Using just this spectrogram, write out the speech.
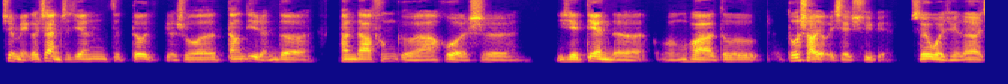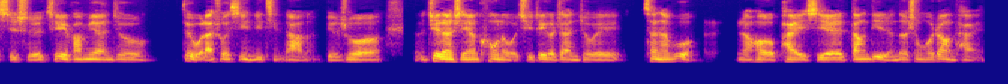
就每个站之间都都，比如说当地人的穿搭风格啊，或者是一些店的文化，都多少有一些区别。所以我觉得，其实这一方面就。对我来说吸引力挺大的，比如说这段时间空了，我去这个站周围散散步，然后拍一些当地人的生活状态，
